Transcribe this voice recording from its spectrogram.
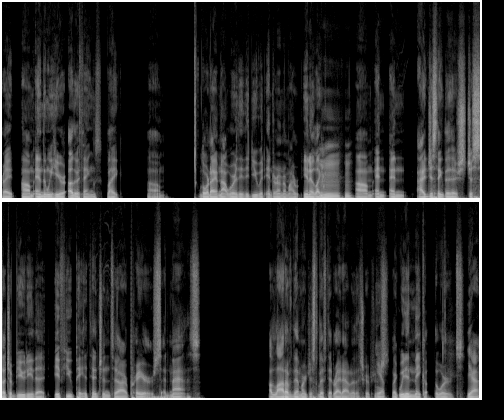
right? Um, and then we hear other things like, um, Lord, I am not worthy that you would enter under my, you know, like, Mhm. um, and, and, I just think that there's just such a beauty that if you pay attention to our prayers at Mass, a lot of them are just lifted right out of the scriptures. Yep. Like we didn't make up the words. Yeah.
